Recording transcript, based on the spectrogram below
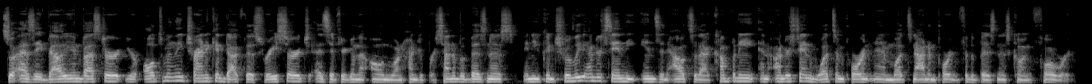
So, as a value investor, you're ultimately trying to conduct this research as if you're going to own 100% of a business, and you can truly understand the ins and outs of that company and understand what's important and what's not important for the business going forward.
